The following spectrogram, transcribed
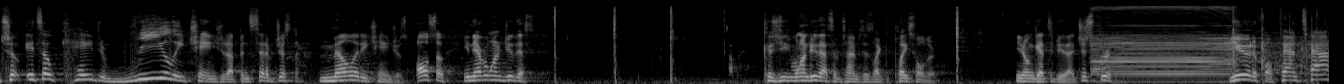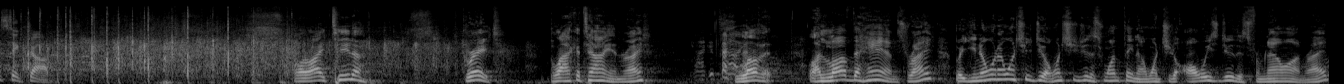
so it's okay to really change it up instead of just melody changes. Also, you never want to do this. Because you want to do that sometimes as like a placeholder. You don't get to do that. Just through. Beautiful. Fantastic job. All right, Tina. Great. Black Italian, right? Black Italian. Love it. I love the hands, right? But you know what I want you to do? I want you to do this one thing. I want you to always do this from now on, right?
